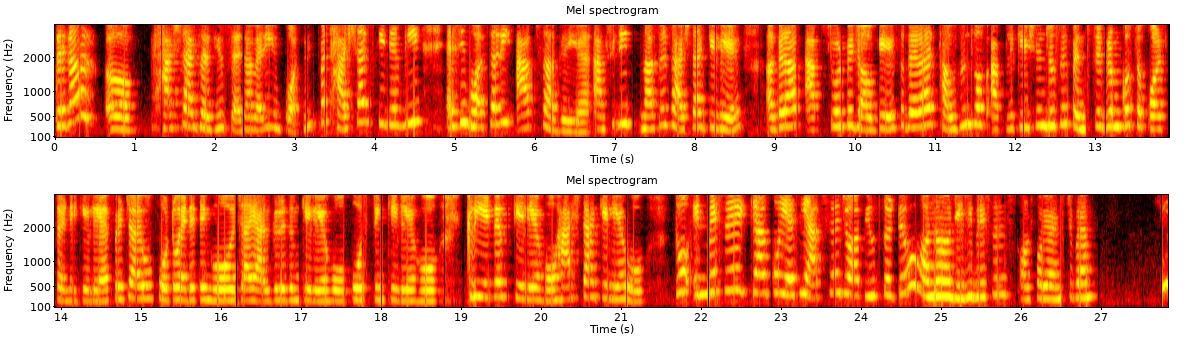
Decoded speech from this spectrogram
There are uh, hashtags as you said are very important but hashtags के लिए भी ऐसी बहुत सारी एप्स आ गई है। एक्चुअली ना सिर्फ़ हैशटैग के लिए अगर आप ऐप स्टोर पे जाओगे so there are thousands of application जो सिर्फ़ इंस्टाग्राम को सपोर्ट करने के लिए है। फिर चाहे वो फ़ोटो एडिटिंग हो चाहे एल्गोरिदम के लिए हो पोस्टिंग के लिए हो क्रिएटिव्स के लिए हो हैशटैग के लिए हो तो इनमें से क्या कोई ऐसी एप्स है जो आप यूज़ करते हो ऑन अ डेली बेसिस और for your Instagram See,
